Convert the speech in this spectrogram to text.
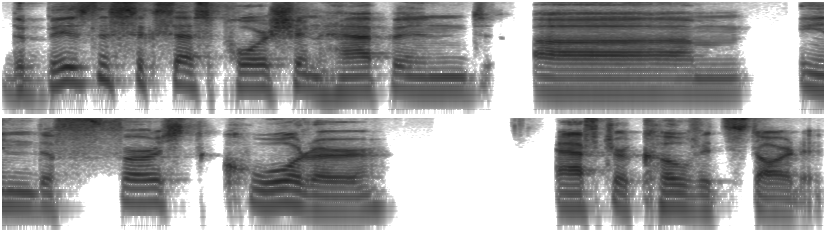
The business success portion happened um, in the first quarter after COVID started.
